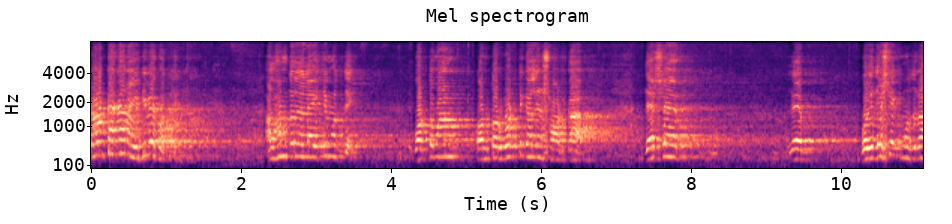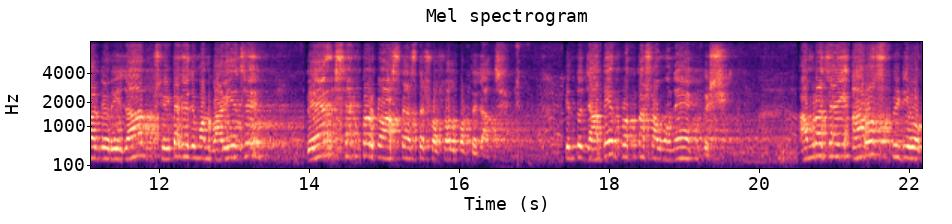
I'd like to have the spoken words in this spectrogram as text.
কারণ টাকা নাই, দিবে করতে আলহামদুলিল্লাহ, ইতিমধ্যে। বর্তমান অন্তর্বর্তীকালীন সরকার, দেশের যে বৈদেশিক মুদ্রার যে রিজার্ভ সেটাকে যেমন বাড়িয়েছে, ব্যাংক সেক্টরকে আস্তে আস্তে সচল করতে যাচ্ছে। কিন্তু জাতির প্রত্যাশা অনেক বেশি। আমরা চাই আরও স্পিডি হোক,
